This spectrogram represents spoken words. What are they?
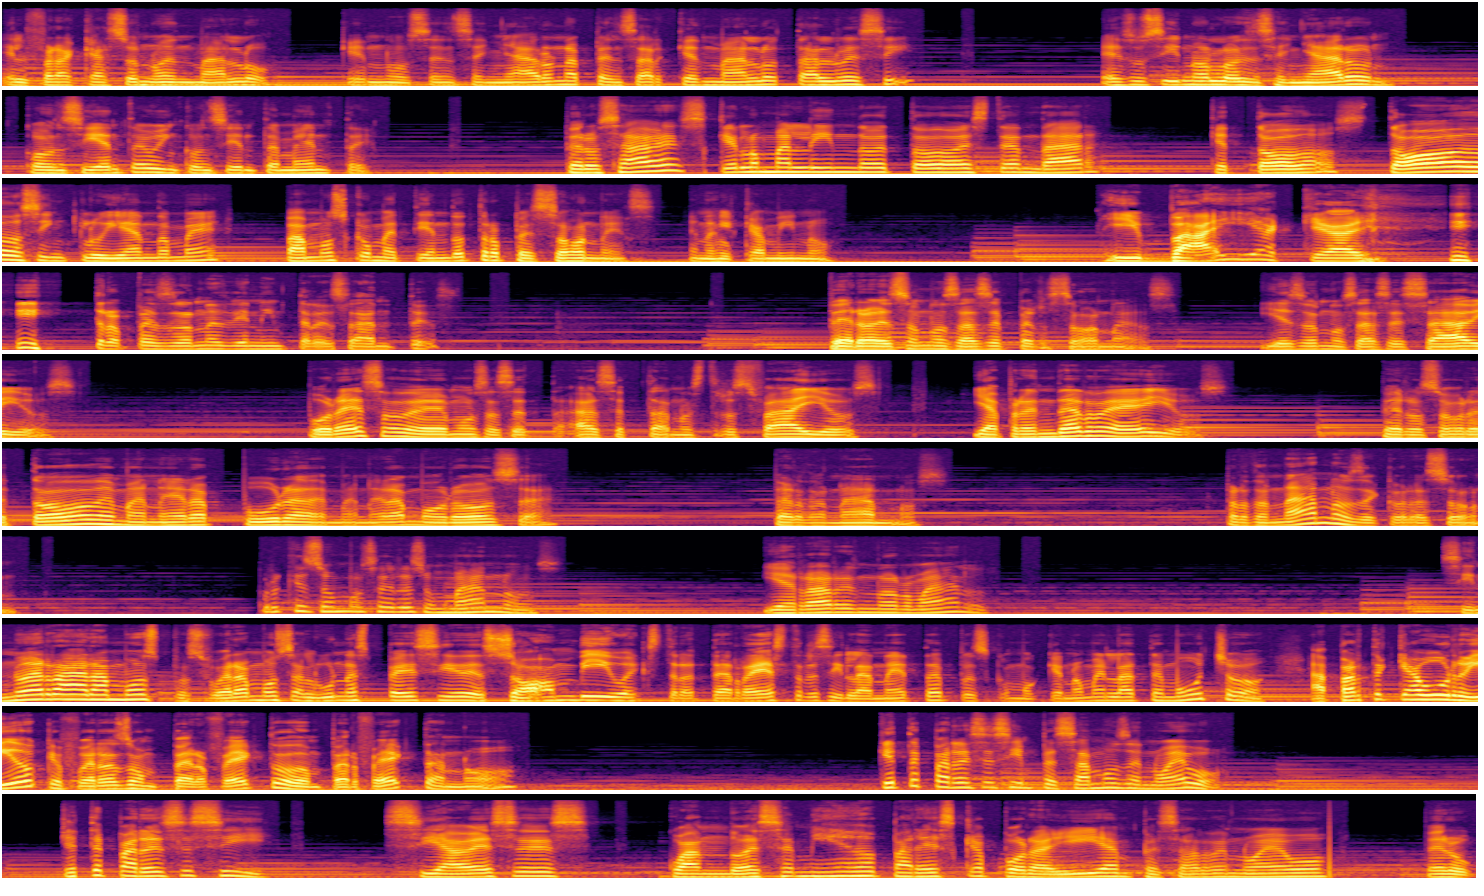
El fracaso no es malo. Que nos enseñaron a pensar que es malo, tal vez sí. Eso sí nos lo enseñaron, consciente o inconscientemente. Pero ¿sabes qué es lo más lindo de todo este andar? Que todos, todos incluyéndome, vamos cometiendo tropezones en el camino. Y vaya que hay tropezones bien interesantes. Pero eso nos hace personas y eso nos hace sabios. Por eso debemos aceptar nuestros fallos y aprender de ellos, pero sobre todo de manera pura, de manera amorosa perdonarnos. Perdonarnos de corazón. Porque somos seres humanos. Y errar es normal. Si no erráramos, pues fuéramos alguna especie de zombie o extraterrestres y la neta, pues como que no me late mucho. Aparte que aburrido que fueras don perfecto, don perfecta, ¿no? ¿Qué te parece si empezamos de nuevo? ¿Qué te parece si, si a veces cuando ese miedo aparezca por ahí a empezar de nuevo, pero,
